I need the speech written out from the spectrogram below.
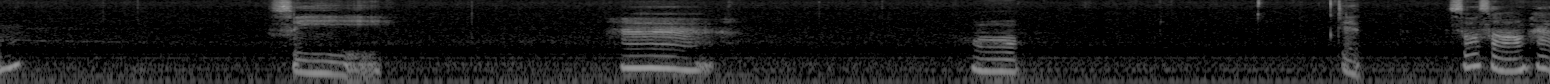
มสี่ห้าหกเจ็ด ซ่สองค่ะ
